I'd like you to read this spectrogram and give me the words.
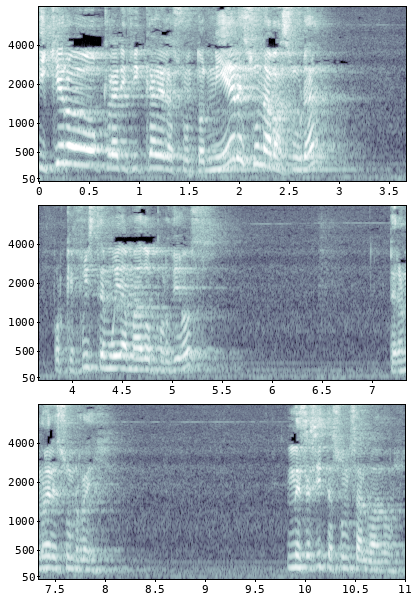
Y quiero clarificar el asunto. Ni eres una basura, porque fuiste muy amado por Dios, pero no eres un rey. Necesitas un Salvador.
